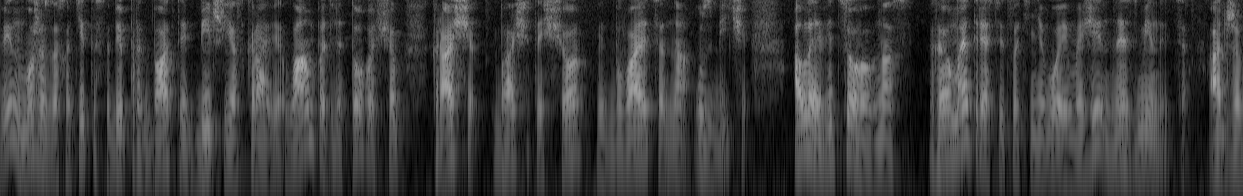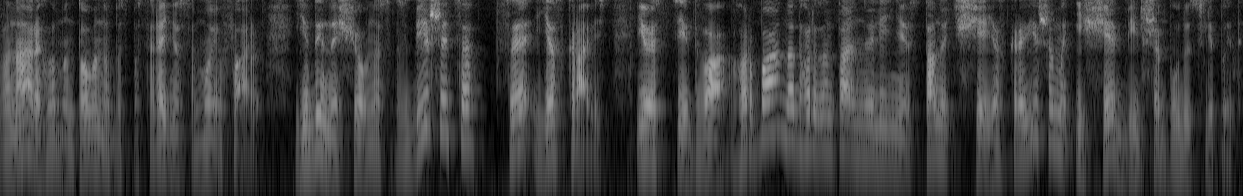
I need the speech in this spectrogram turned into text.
він може захотіти собі придбати більш яскраві лампи для того, щоб краще бачити, що відбувається на узбіччі. Але від цього в нас геометрія світлотіньової межі не зміниться, адже вона регламентована безпосередньо самою фарою. Єдине, що в нас збільшиться, це яскравість. І ось ці два горба над горизонтальною лінією стануть ще яскравішими і ще більше будуть сліпити.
